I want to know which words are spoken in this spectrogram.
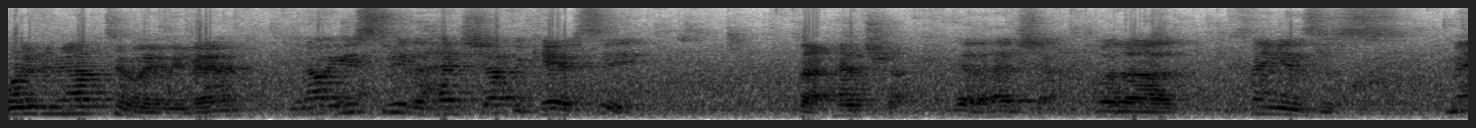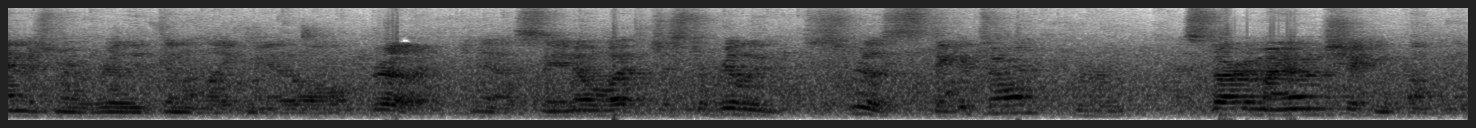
what have you been up to lately, man? You know, I used to be the head chef at KFC. The head chef. Yeah, the head chef. But uh, the thing is, is management really didn't like me at all. Really? Yeah, so you know what? Just to really, just really stick it to them, I started my own chicken company.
